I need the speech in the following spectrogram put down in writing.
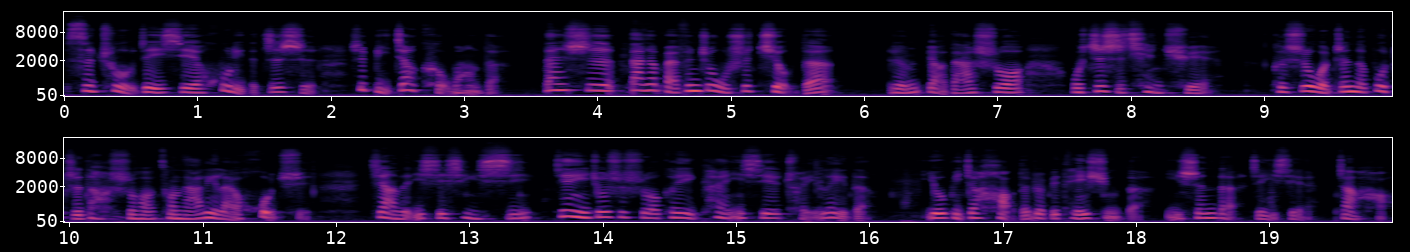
私处这些护理的知识是比较渴望的。但是大概百分之五十九的人表达说，我知识欠缺。可是我真的不知道说从哪里来获取这样的一些信息，建议就是说可以看一些垂类的。有比较好的 reputation 的医生的这一些账号。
